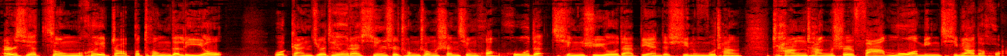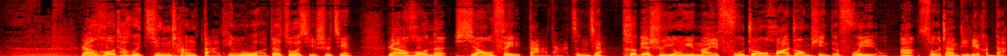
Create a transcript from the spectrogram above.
而且总会找不同的理由。”我感觉他有点心事重重、神情恍惚的情绪，有点变得喜怒无常，常常是发莫名其妙的火。然后他会经常打听我的作息时间，然后呢，消费大大增加，特别是用于买服装、化妆品的费用啊，所占比例很大。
